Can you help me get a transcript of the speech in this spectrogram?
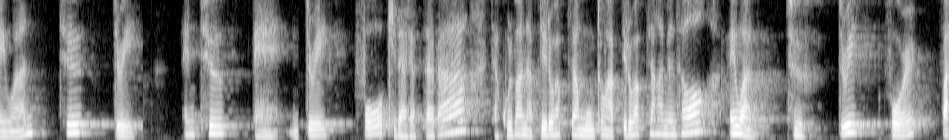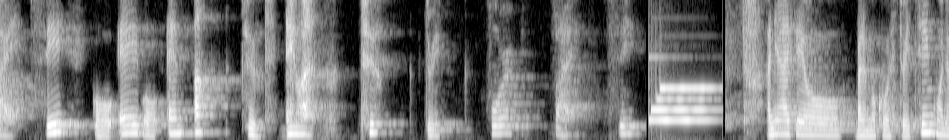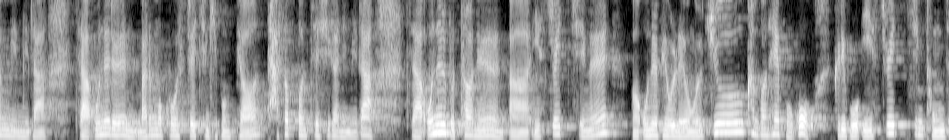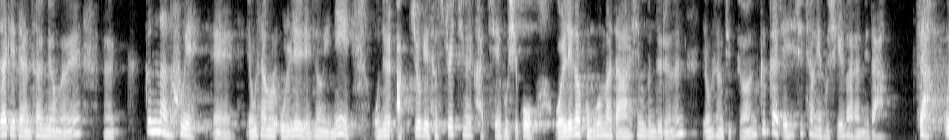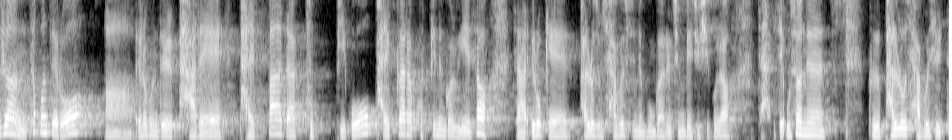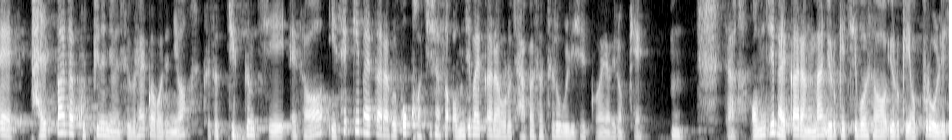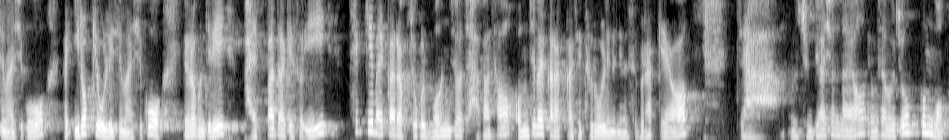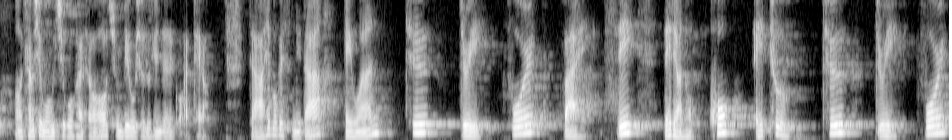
A1, 2, 3, and 2, and 3, 4 기다렸다가 자 골반 앞뒤로 확장, 몸통 앞뒤로 확장하면서 A1, 2, 3, 4, 5, 6, go A, go and up, 2, A1, 2, 3, 4, 5, 6. 안녕하세요. 마름모 코어 스트레칭 권영미입니다. 자, 오늘은 마름모 코어 스트레칭 기본편 다섯 번째 시간입니다. 자, 오늘부터는 아, 이 스트레칭을 어, 오늘 배울 내용을 쭉 한번 해보고 그리고 이 스트레칭 동작에 대한 설명을 에, 끝난 후에 예, 영상을 올릴 예정이니 오늘 앞쪽에서 스트레칭을 같이 해보시고 원리가 궁금하다 하신 분들은 영상 뒤편 끝까지 시청해 보시길 바랍니다. 자, 우선 첫 번째로 어, 여러분들 발에 발바닥 굽히고 발가락 굽히는 걸 위해서 자 이렇게 발로 좀 잡을 수 있는 뭔가를 준비해 주시고요. 자 이제 우선은 그 발로 잡으실 때 발바닥 굽히는 연습을 할 거거든요. 그래서 뒤꿈치에서 이 새끼발가락을 꼭 거치셔서 엄지발가락으로 잡아서 들어 올리실 거예요. 이렇게. 음. 자, 엄지 발가락만 이렇게 집어서 이렇게 옆으로 올리지 마시고, 그러니까 이렇게 올리지 마시고, 여러분들이 발바닥에서 이 새끼발가락 쪽을 먼저 잡아서 엄지발가락까지 들어 올리는 연습을 할게요. 자, 준비하셨나요? 영상을 조금 뭐, 어, 잠시 멈추고 가서 준비해 오셔도 괜찮을 것 같아요. 자, 해보겠습니다. A1, 2, 3, 4, 5, 6, 내려놓고 A2, 2, 3, 4, 5,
